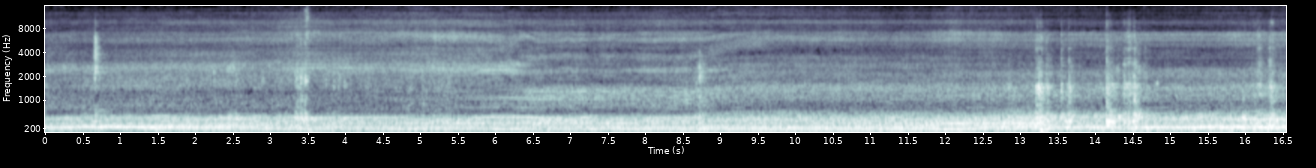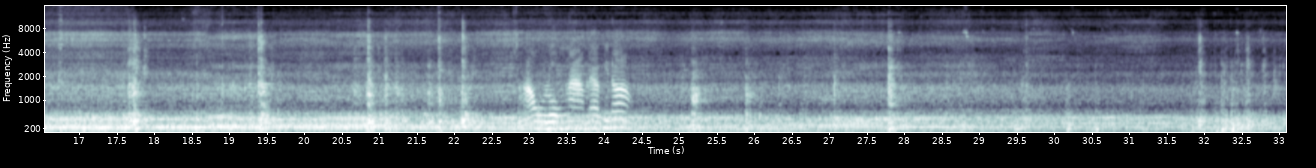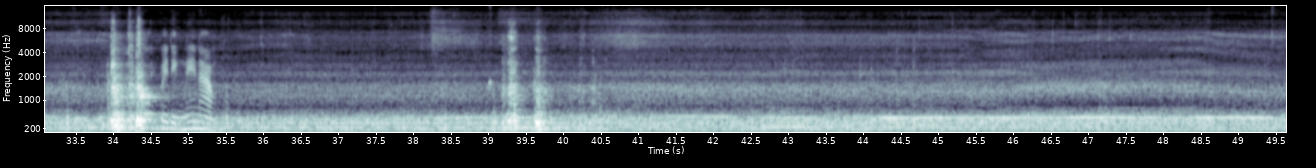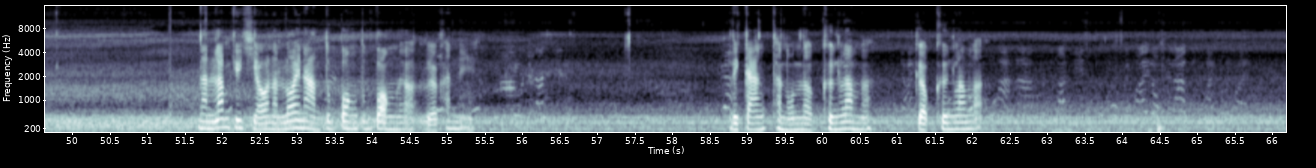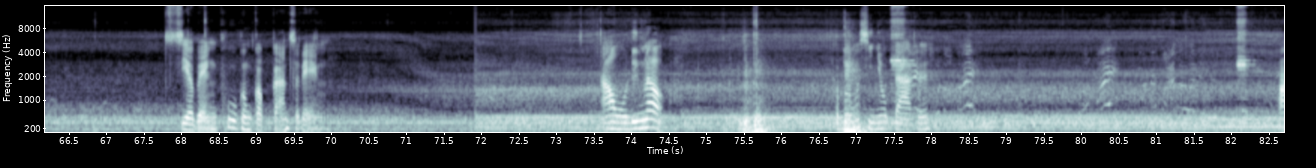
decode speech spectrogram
ลงน้ำแล้วพี่น้อง ไป ดึงในน้ำนั่นล่ำเขียวๆนั่นลอยน้ำตุ้มปองตุ้มปองแล้วเหลือขั้นนี้ในกลางถนนแล้วครึ่งล่ำนะเกือบครึ่งลำละ สียแบงค์ผู้กำกับการแสดง เอาดึงแล้วกระเบื้องมาสีโยกดากเลยไป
